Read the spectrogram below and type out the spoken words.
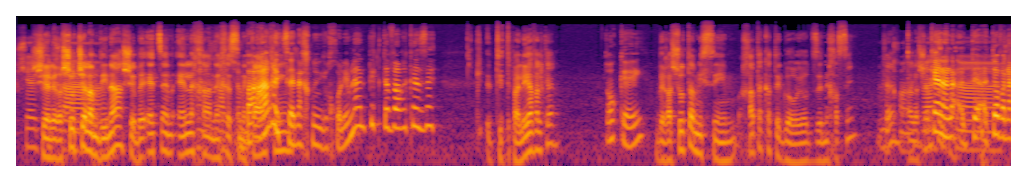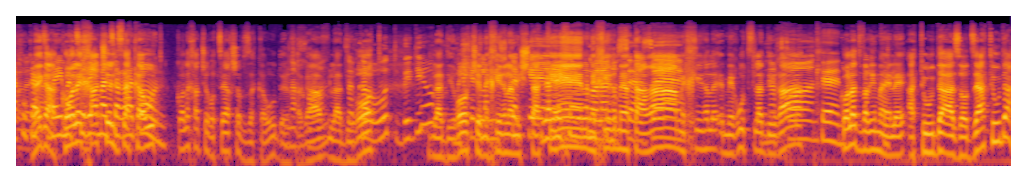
של רשות של המדינה, שבעצם אין לך אין נכס. מקרקעין. בארץ אנחנו יכולים להנפיק דבר כזה? תתפלאי, אבל כן. אוקיי. ברשות המיסים, אחת הקטגוריות זה נכסים. כן, נכון. על השטח. כן, טוב, אנחנו כעצמאים כל מצהירים אחד של הצהרת זכאות, הון. כל אחד שרוצה עכשיו זכאות, דרך נכון, אגב, לדירות, זכאות, בדיוק. לדירות של מחיר למשתכן, מחיר מטרה. מחיר ל- מרוץ לדירה, נכון. כן. כל הדברים האלה, התעודה הזאת, זה התעודה.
